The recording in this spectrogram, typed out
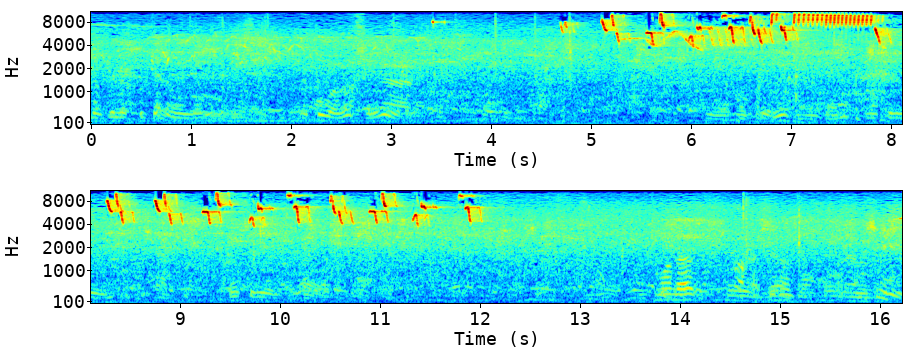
lo lo escucharon en la vida, lo tuvo 12. ¿Cómo andas? Sí.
